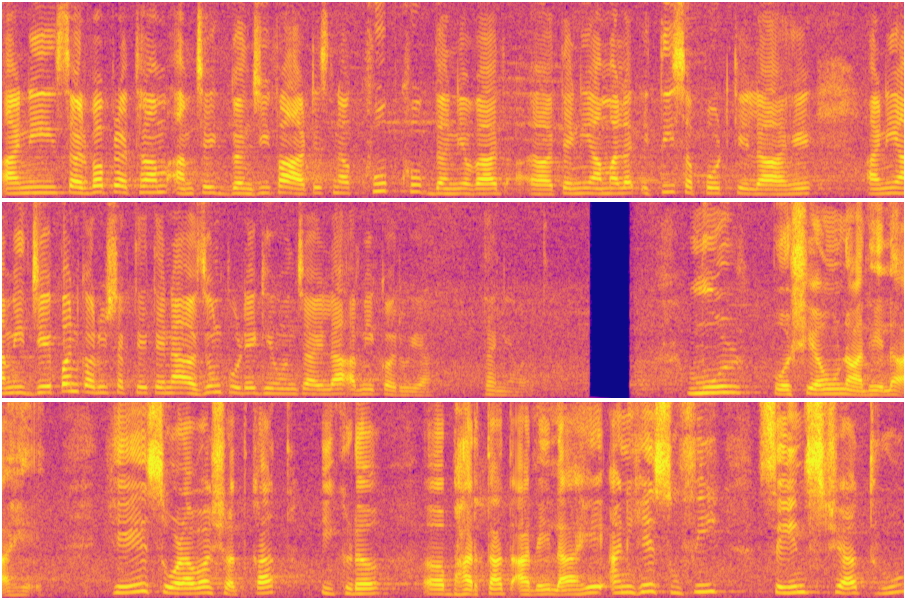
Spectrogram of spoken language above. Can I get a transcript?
आणि सर्वप्रथम आमचे गंजिफा आर्टिस्टना खूप खूप धन्यवाद. त्यांनी आम्हाला इतकी सपोर्ट केला आहे. आणि आम्ही जे पण करू शकते त्यांना अजून पुढे घेऊन जायला आम्ही करूया. धन्यवाद. मूळ पर्शियाहून आलेलं आहे. हे सोळाव्या शतकात इकडं भारतात आलेलं आहे आणि हे सुफी सेन्सच्या थ्रू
